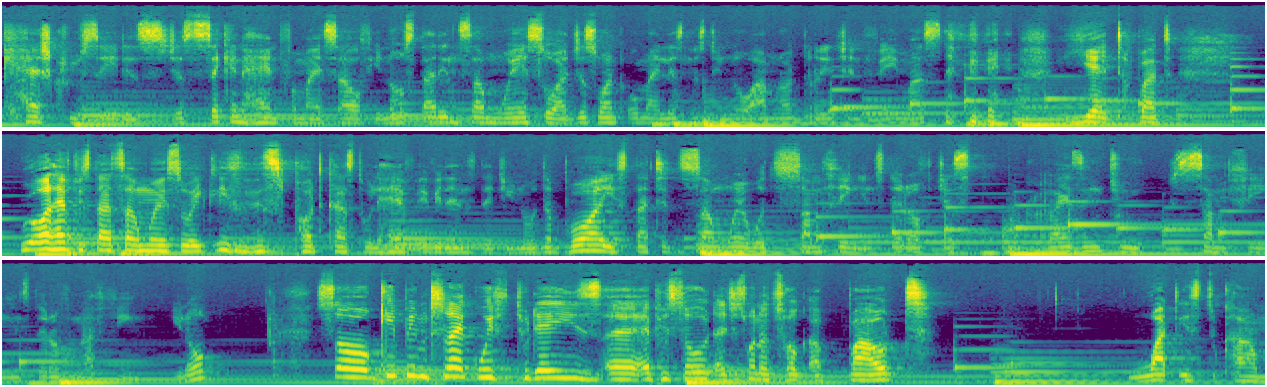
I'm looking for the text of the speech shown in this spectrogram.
cash crusaders. Just second hand for myself you know starting somewhere. So i just want all my listeners to know i'm not rich and famous yet but we all have to start somewhere. So at least this podcast will have evidence that you know the boy started somewhere with something instead of just rising to something instead of nothing you know so, keeping track with today's uh, episode, I just want to talk about what is to come,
